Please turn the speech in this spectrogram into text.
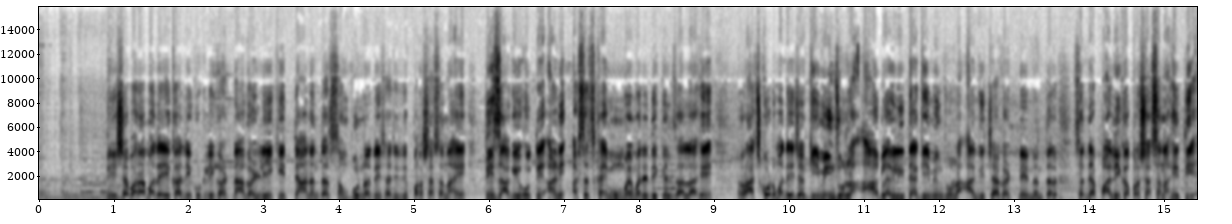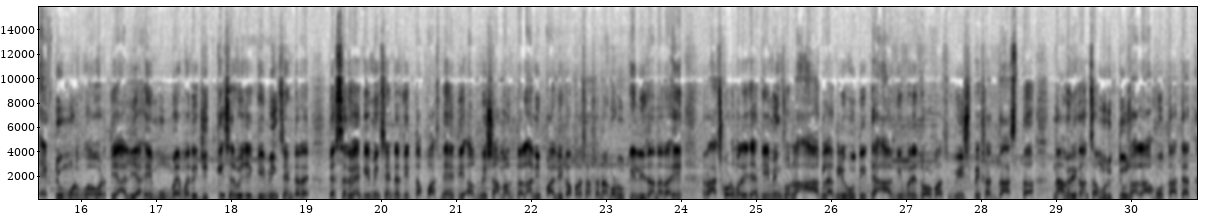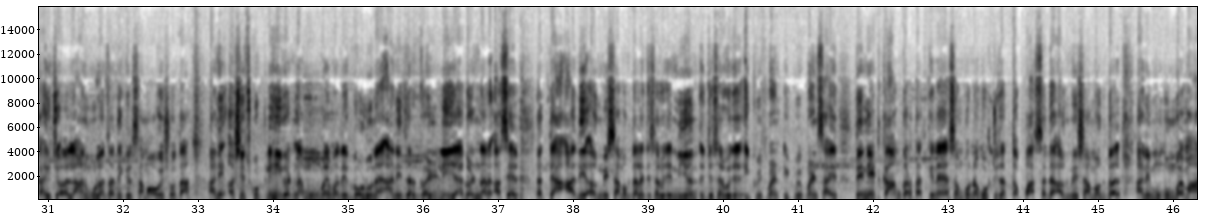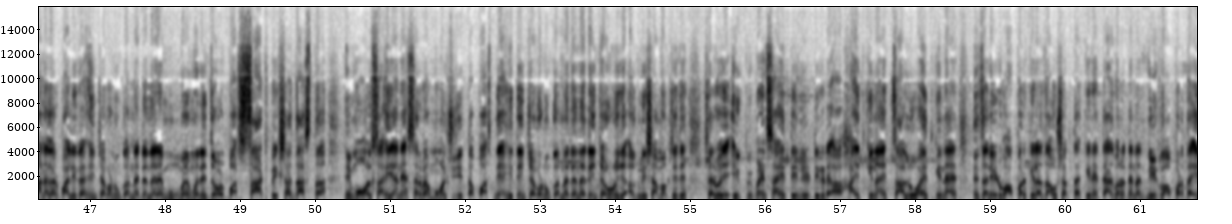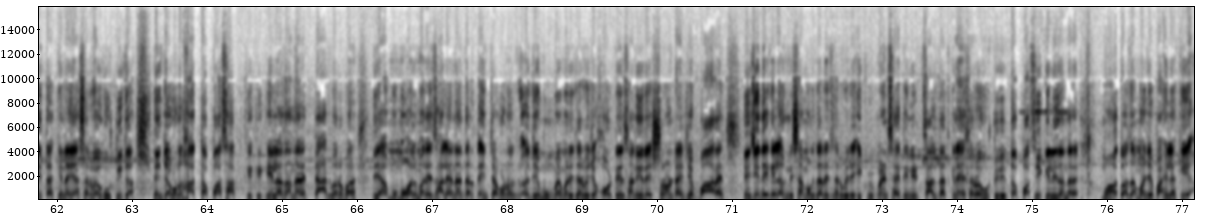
देशभरामध्ये एखादी कुठली घटना घडली की त्यानंतर संपूर्ण देशाचे जे प्रशासन आहे ती जागी होते आणि असंच काही मुंबईमध्ये देखील झालं आहे. राजकोटमध्ये ज्या गेमिंग झोनला आग लागली त्या गेमिंग झोनला आगीच्या घटनेनंतर सध्या पालिका प्रशासन आहे ती ॲक्टिव्ह मोडवरती आली आहे. मुंबईमध्ये जितके सर्व जे गेमिंग सेंटर आहे त्या सर्व गेमिंग सेंटरची तपासणी आहे ती अग्निशामक दल आणि पालिका प्रशासनाकडून केली जाणार आहे. राजकोटमध्ये ज्या गेमिंग झोनला आग लागली होती त्या आगीमध्ये जवळपास वीसपेक्षा जास्त नागरिकांचा मृत्यू झाला होता. त्या त्यात काही लहान मुलांचा देखील समावेश होता. आणि अशीच कुठलीही घटना मुंबईमध्ये घडू नये. आणि जर घडली या घडणार असेल तर त्याआधी अग्निशामक दलाचे सर्व जे नियंत्र जे सर्व जे इक्विपमेंट इक्विपमेंट्स आहेत ते नीट काम करतात की नाही या संपूर्ण गोष्टीचा तपास सध्या अग्निशामक दल आणि मु- मुंबई महानगरपालिका यांच्याकडून करण्यात येणार आहे. मुंबईमध्ये जवळपास साठपेक्षा जास्त हे मॉल्स आहे आणि या सर्व मॉलची जी तपासणी आहे त्यांच्याकडून करण्यात येणार आहे. त्यांच्याकडून जे अग्निशामकचे जे सर्व जे इक्विपमेंट्स आहेत ते नीट तिकडे आहेत की नाही चालू आहेत की नाही त्यांचा नीट वापर केला जाऊ शकता की नाही त्या त्याचबरोबर त्यांना नीट वापरता येता की नाही या सर्व गोष्टीचा त्यांच्याकडून हा तपास हा के- केला जाणार आहे. त्याचबरोबर या मॉलमध्ये झाल्यानंतर त्यांच्याकडून जे मुंबईमध्ये सर्व जे हॉटेल्स आणि रेस्टॉरंट आहेत जे बार आहेत याची देखील अग्निशामक दलाचे सर्व जे इक्विपमेंट्स आहेत ते नीट चालतात की नाही या सर्व गोष्टीची तपासही केली जाणार आहे. महत्त्वाचं म्हणजे पाहिलं की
